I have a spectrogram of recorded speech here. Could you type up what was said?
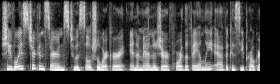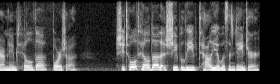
She voiced her concerns to a social worker and a manager for the family advocacy program named Hilda Borgia. She told Hilda that she believed Talia was in danger.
